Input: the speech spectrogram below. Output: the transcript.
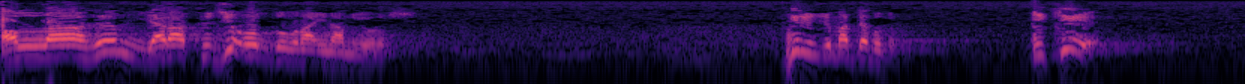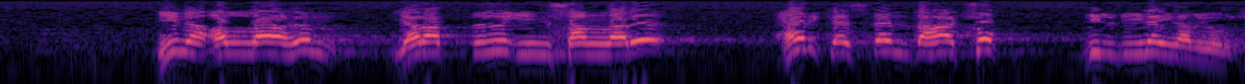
Allah'ın yaratıcı olduğuna inanıyoruz. Birinci madde budur. İki, yine Allah'ın yarattığı insanları herkesten daha çok bildiğine inanıyoruz.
